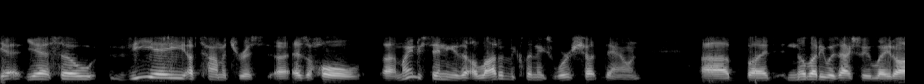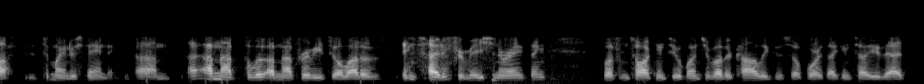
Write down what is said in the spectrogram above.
Yeah, yeah. So VA optometrists uh, as a whole, uh, my understanding is that a lot of the clinics were shut down, uh, but nobody was actually laid off, to my understanding. Um, I, I'm not poli- I'm not privy to a lot of inside information or anything, but from talking to a bunch of other colleagues and so forth, I can tell you that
